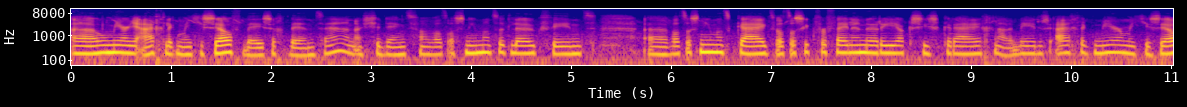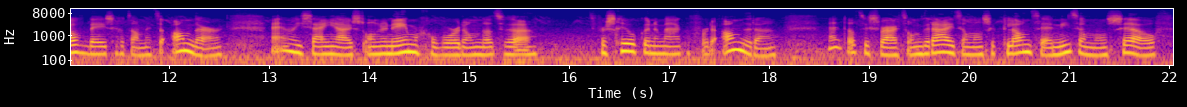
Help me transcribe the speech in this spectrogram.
hoe meer je eigenlijk met jezelf bezig bent. Hè? En als je denkt van wat als niemand het leuk vindt, wat als niemand kijkt, wat als ik vervelende reacties krijg. Nou, dan ben je dus eigenlijk meer met jezelf bezig dan met de ander. En we zijn juist ondernemer geworden omdat we verschil kunnen maken voor de anderen. Dat is waar het om draait, om onze klanten en niet om onszelf.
